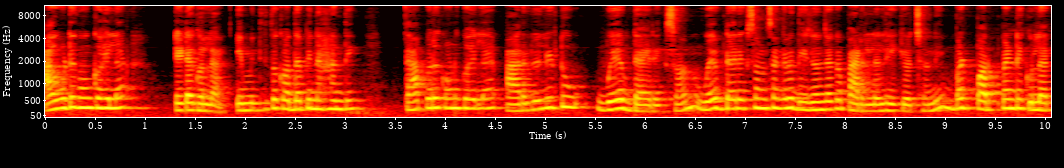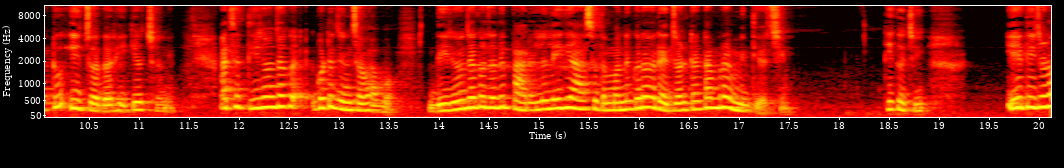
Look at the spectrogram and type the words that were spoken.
आउ गोटे कौन कहला एटा गला एमती तो कदापि नहांती ତାପରେ କ'ଣ କହିଲା parallel to wave direction wave direction ସାଙ୍ଗରେ ଦୁଇ ଜଣ ଯାକ ପାରାଲେଲ ହେଇକି ଅଛନ୍ତି but perpendicular to each other ହେଇକି ଅଛନ୍ତି ଆଚ୍ଛା ଦୁଇ ଜଣ ଯାକ ଗୋଟେ ଜିନିଷ ଭାବ ଦୁଇ ଜଣ ଯାକ ଯଦି ପାରାଲେଲ ହେଇକି ତ ମନେକର ରେଜଲ୍ଟଟା ଆମର ଏମିତି ଅଛି ଠିକ୍ ଅଛି ଏ ଦୁଇ ଜଣ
